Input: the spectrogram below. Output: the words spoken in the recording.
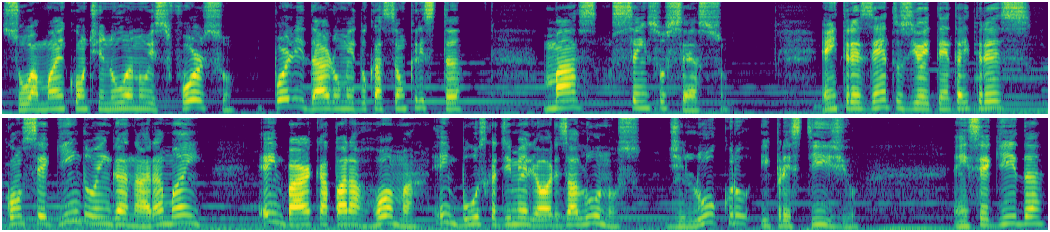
Sua mãe continua no esforço por lhe dar uma educação cristã, mas sem sucesso. Em 383, conseguindo enganar a mãe, embarca para Roma em busca de melhores alunos, de lucro e prestígio. Em seguida,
